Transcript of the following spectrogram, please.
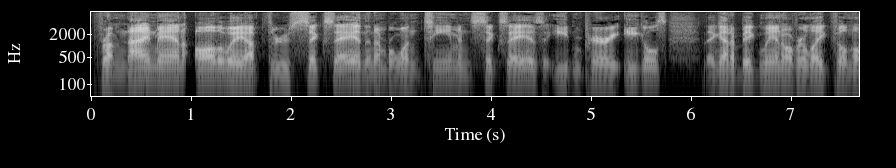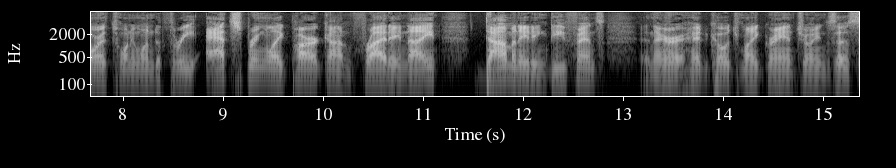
from nine man all the way up through 6A. And the number one team in 6A is the Eden Prairie Eagles. They got a big win over Lakeville North, 21 to 3 at Spring Lake Park on Friday night. Dominating defense. And their head coach Mike Grant joins us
